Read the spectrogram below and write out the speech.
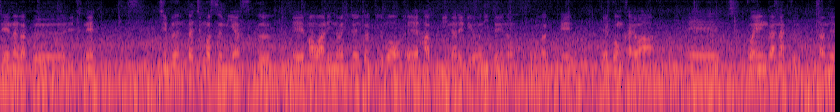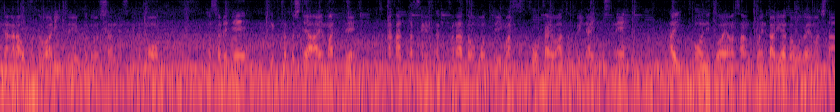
末永くですね自分たちも住みやすく、えー、周りの人にとっても、えー、ハッピーになれるようにというのを心がけて、え、今回は、えご縁がなく残念ながらお断りということをしたんですけども、まあ、それで結果としては誤ってなかった選択かなと思っています。後悔は特にないですね。はい本日大山さんコメントありがとうございました。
